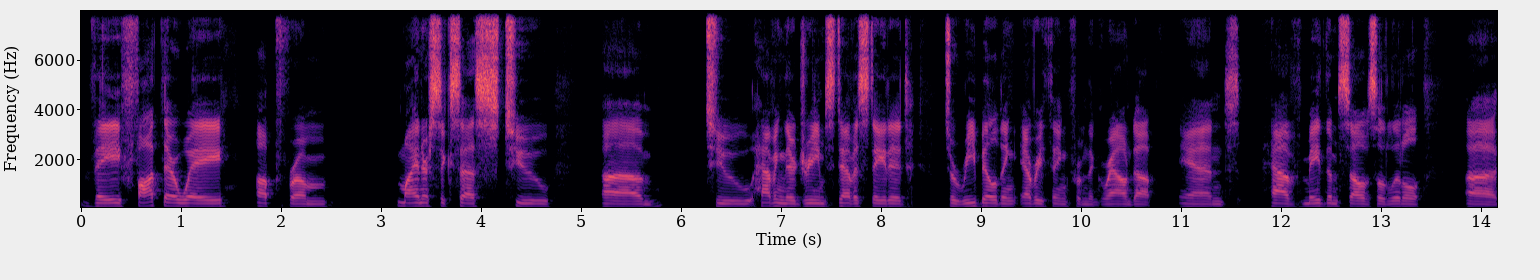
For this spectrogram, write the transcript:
they fought their way up from minor success to um, to having their dreams devastated to rebuilding everything from the ground up and have made themselves a little uh,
